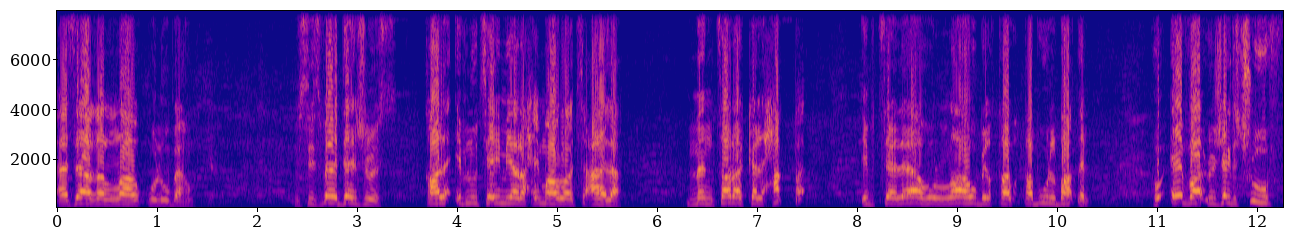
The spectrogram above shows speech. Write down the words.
أَزَاغَ اللَّهُ قُلُوبَهُم This is very dangerous. قال ابن تيمية رحمه الله تعالى من ترك الحق ابتلاه الله بالقبول الباطل whoever rejects the truth,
